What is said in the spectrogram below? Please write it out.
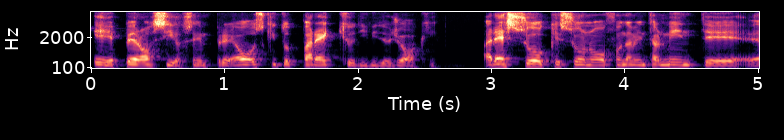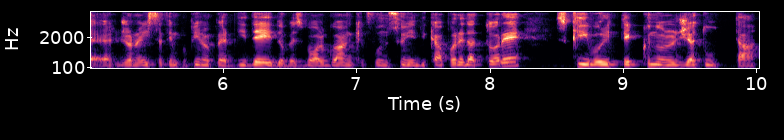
e però sì, ho sempre ho scritto parecchio di videogiochi. Adesso che sono fondamentalmente eh, giornalista a tempo pieno per D-Day, dove svolgo anche funzioni di caporedattore, scrivo di tecnologia tutta,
